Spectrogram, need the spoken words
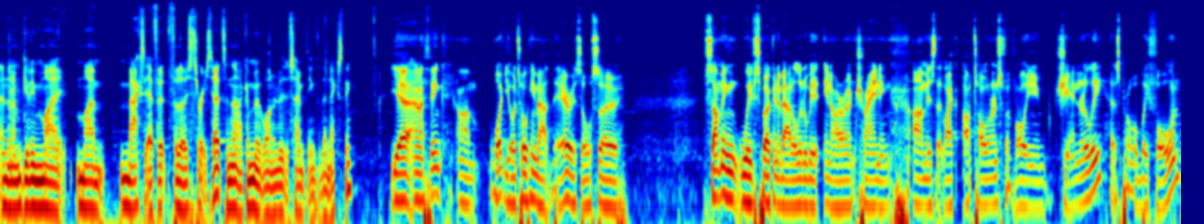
and then I'm giving my my max effort for those three sets, and then I can move on and do the same thing for the next thing. Yeah, and I think um, what you're talking about there is also something we've spoken about a little bit in our own training. Um, is that like our tolerance for volume generally has probably fallen,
